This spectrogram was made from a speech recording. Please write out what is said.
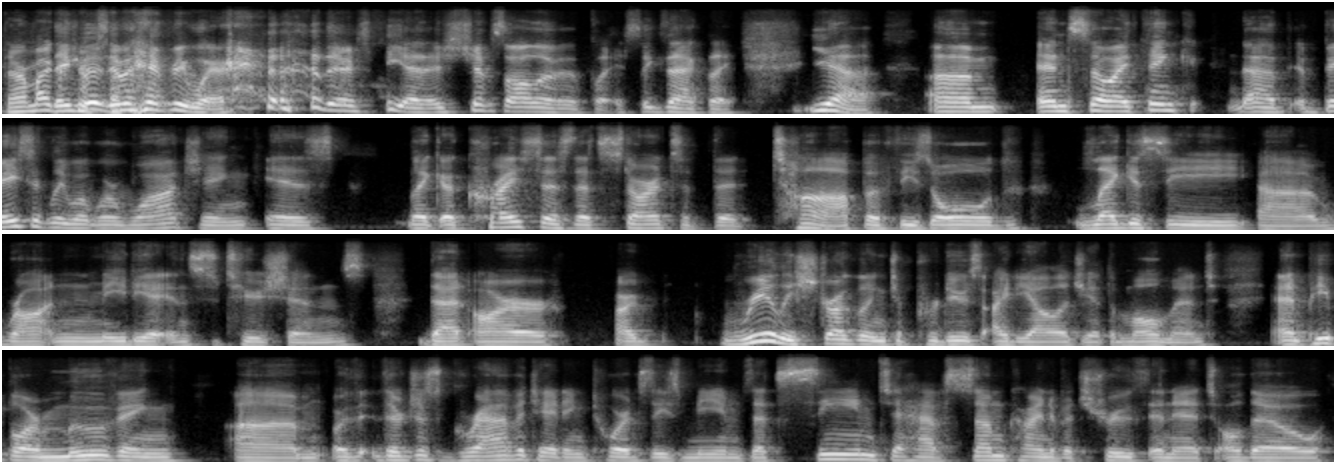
There are microchips they, are everywhere. There's yeah there's chips all over the place. Exactly. Yeah. Um, and so i think uh, basically what we're watching is like a crisis that starts at the top of these old legacy uh, rotten media institutions that are are really struggling to produce ideology at the moment. And people are moving um, or they're just gravitating towards these memes that seem to have some kind of a truth in it although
